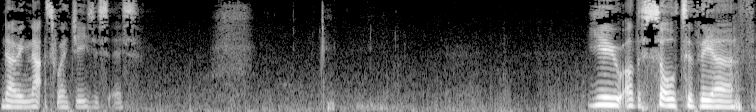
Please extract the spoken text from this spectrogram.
knowing that's where Jesus is. You are the salt of the earth.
